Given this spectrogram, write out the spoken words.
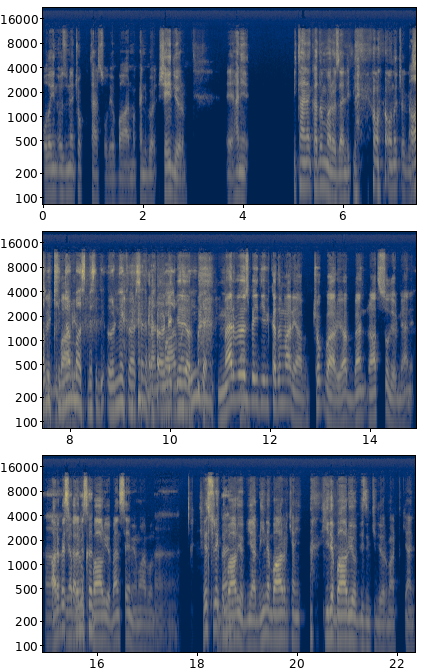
olayın özüne çok ters oluyor bağırmak. Hani böyle şey diyorum. E, hani bir tane kadın var özellikle. Ona çok Abi kimden bağırıyor. bahs? Mesela bir örnek versene. Ben Örnek veriyorum. de. Merve. Özbey diye bir kadın var ya abi. Çok bağırıyor abi. Ben rahatsız oluyorum yani. Ha, arabesk ya arabesk kad- bağırıyor. Ben sevmiyorum abi onu. Ha. Ve sürekli ben- bağırıyor bir yerde. Yine bağırırken yine bağırıyor bizimki diyorum artık yani.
